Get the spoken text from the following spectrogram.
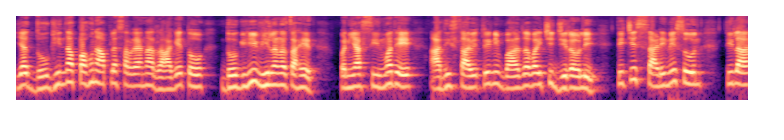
या दोघींना पाहून आपल्या सगळ्यांना राग येतो. दोघीही व्हिलनच आहेत. पण या सीनमध्ये आधी सावित्रीने बाजाबाईची जिरवली. तिची साडी नेसून तिला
